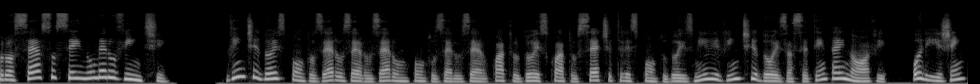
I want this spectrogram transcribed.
Processo SEI número 20. 22.0001.0042473.2022 a 79, origem,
